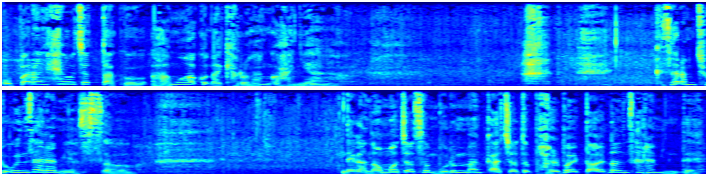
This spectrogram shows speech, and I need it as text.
오빠랑 헤어졌다고 아무하고나 결혼한 거 아니야. 그 사람 좋은 사람이었어. 내가 넘어져서 무릎만 까져도 벌벌 떨던 사람인데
